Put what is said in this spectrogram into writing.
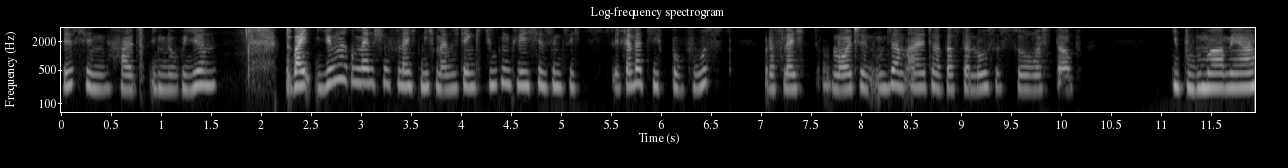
bisschen halt ignorieren. Wobei jüngere Menschen vielleicht nicht mehr. Also ich denke, Jugendliche sind sich relativ bewusst oder vielleicht Leute in unserem Alter, was da los ist, so, ich glaube, die Boomer mehr.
